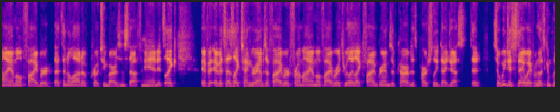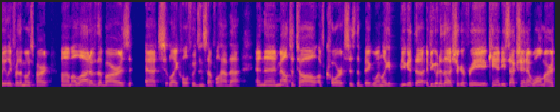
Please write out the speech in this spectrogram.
imo fiber that's in a lot of protein bars and stuff mm-hmm. and it's like if it, if it says like 10 grams of fiber from IMO fiber, it's really like five grams of carbs. It's partially digested. So we just stay away from those completely for the most part. Um, a lot of the bars at like Whole Foods and stuff will have that. And then maltitol, of course, is the big one. Like if you get the if you go to the sugar-free candy section at Walmart,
